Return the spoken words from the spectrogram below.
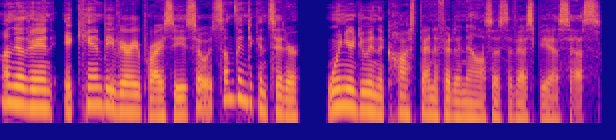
On the other hand, it can be very pricey, so it's something to consider when you're doing the cost benefit analysis of SPSS.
